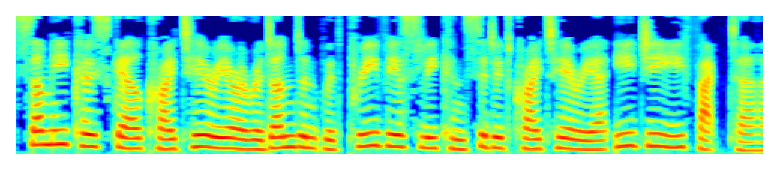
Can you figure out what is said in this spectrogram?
Some ecoscale criteria are redundant with previously considered criteria e.g. E factor.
